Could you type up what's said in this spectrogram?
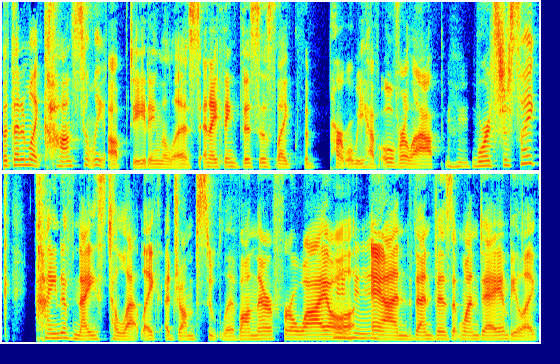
But then I'm like constantly updating the list. And I think this is like the part where we have overlap, Mhm. where it's just like kind of nice to let like a jumpsuit live on there for a while Mhm. and then visit one day and be like,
